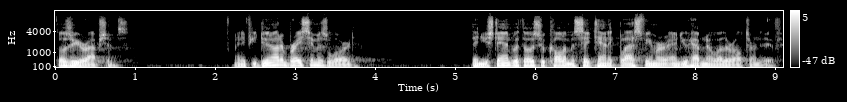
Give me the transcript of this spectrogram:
Those are your options. And if you do not embrace him as Lord, then you stand with those who call him a satanic blasphemer and you have no other alternative.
